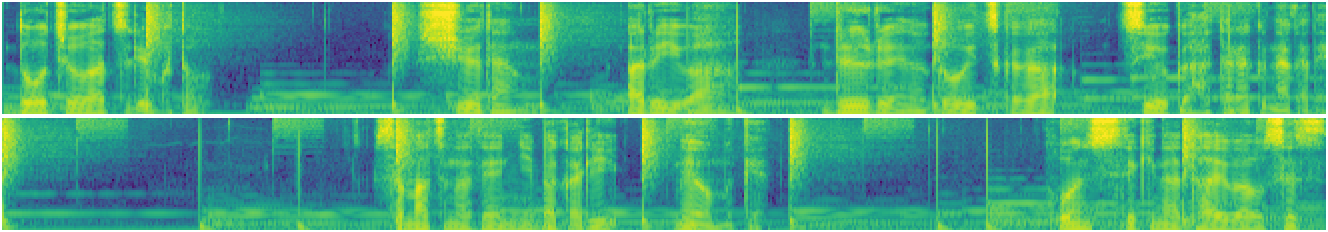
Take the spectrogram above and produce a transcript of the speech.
同調圧力と集団あるいはルールへの同一化が強く働く中でさまつな点にばかり目を向け本質的な対話をせず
